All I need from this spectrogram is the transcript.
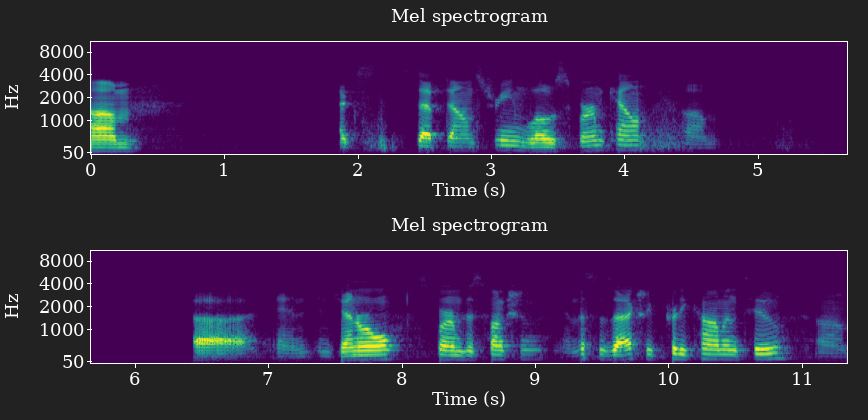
um, Next step downstream, low sperm count. Um, uh, and in general, sperm dysfunction. And this is actually pretty common too. Um,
